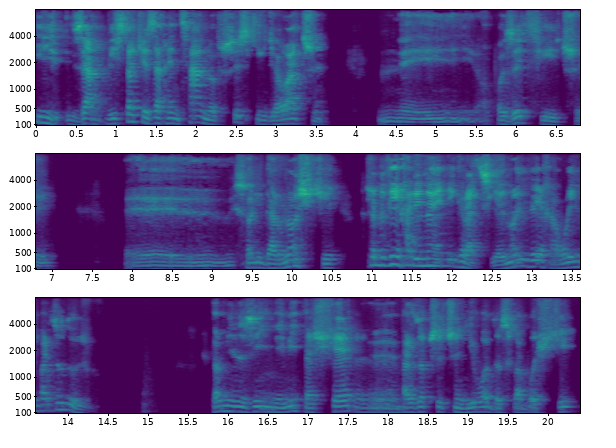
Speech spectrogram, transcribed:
i za, w istocie zachęcano wszystkich działaczy e, opozycji czy e, Solidarności, żeby wyjechali na emigrację. No i wyjechało ich bardzo dużo. To między innymi też się e, bardzo przyczyniło do słabości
